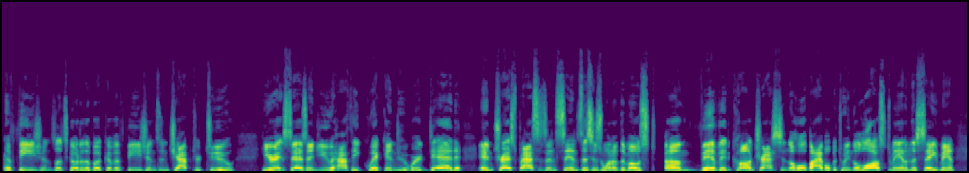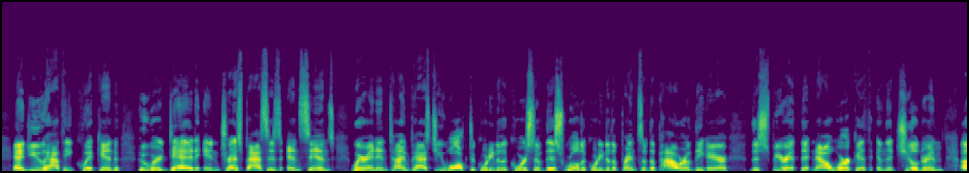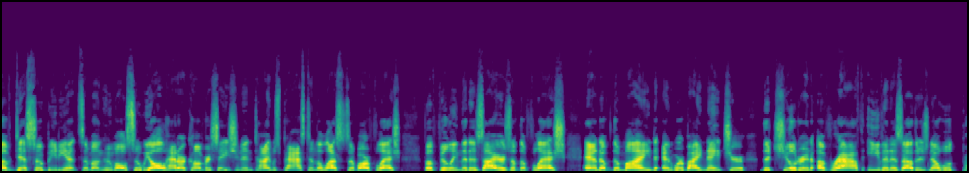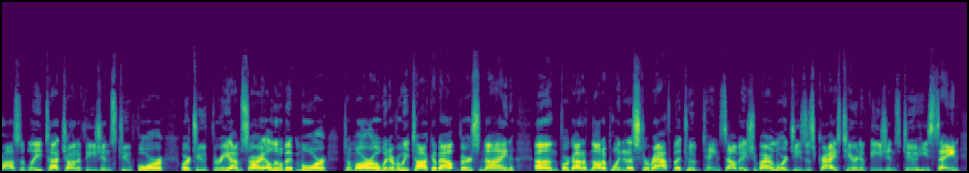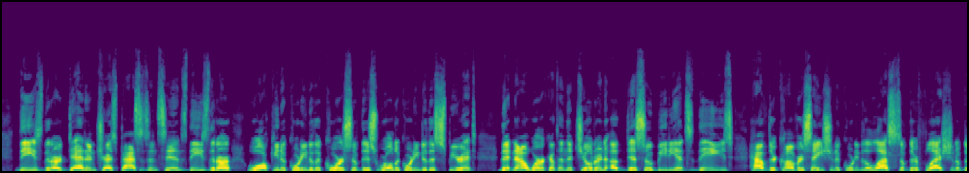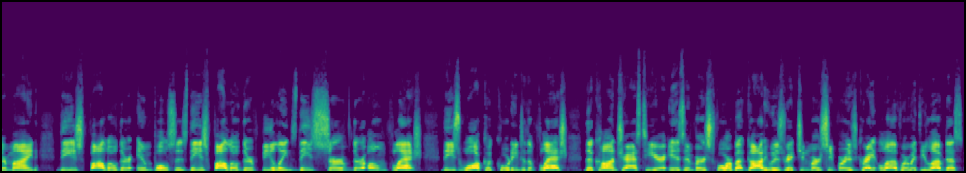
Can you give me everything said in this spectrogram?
Ephesians. Let's go to the book of Ephesians in chapter 2 here it says, And you hath he quickened who were dead in trespasses and sins. This is one of the most um, vivid contrasts in the whole Bible between the lost man and the saved man. and you hath he quickened who were dead in trespasses and sins, wherein in time past ye walked according to the course of this world, according to the prince of the power of the air, the spirit that now worketh in the children of disobedience, among whom also we all had our conversation in times past in the lusts of our flesh fulfilling the desires of the flesh and of the mind, and were by nature the children of wrath, even as others. Now, we'll possibly touch on Ephesians 2 4 or 2 3, I'm sorry, a little bit more tomorrow whenever we talk about verse 9. Um, For God hath not appointed us to wrath, but to obtain salvation by our Lord Jesus Christ. Here in Ephesians 2, he's saying, These that are dead in trespasses and sins, these that are walking according to the course of this world, according to the Spirit, that now worketh in the children of disobedience, these have their conversation according to the lusts of their flesh and of their mind. These follow their impulses, these follow their feelings, these serve their own flesh, these walk according to the flesh. The contrast here is in verse 4 But God, who is rich in mercy for his great love wherewith he loved us,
